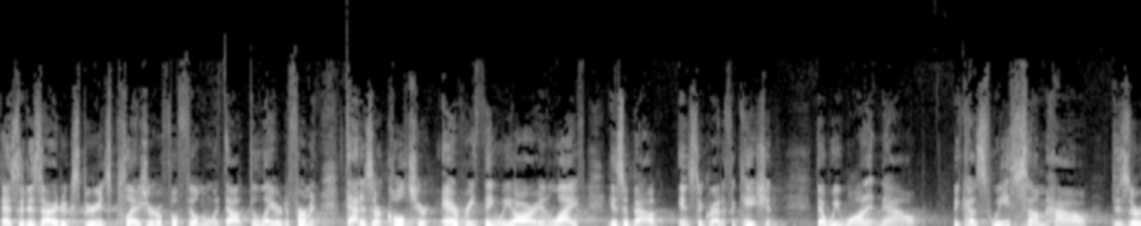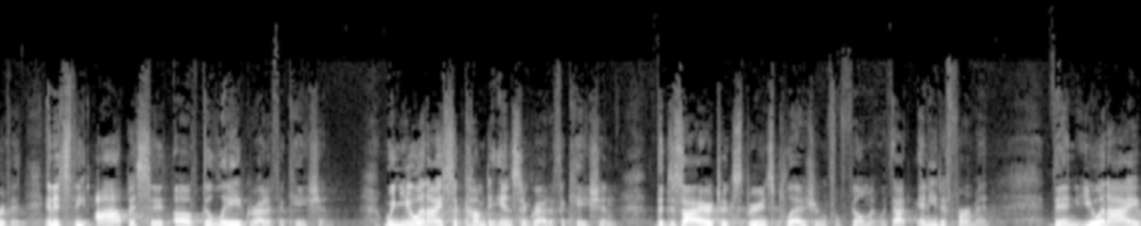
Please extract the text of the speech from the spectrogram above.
as the desire to experience pleasure or fulfillment without delay or deferment. That is our culture. Everything we are in life is about instant gratification, that we want it now because we somehow deserve it. And it's the opposite of delayed gratification. When you and I succumb to instant gratification, the desire to experience pleasure and fulfillment without any deferment, then you and I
